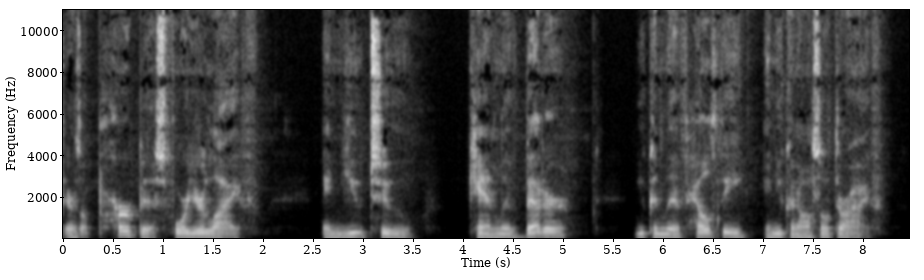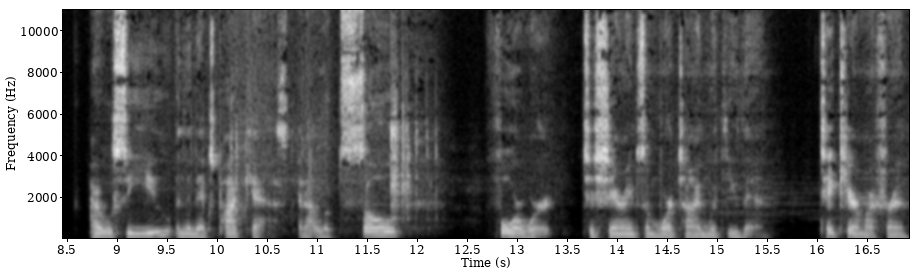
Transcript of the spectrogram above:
There's a purpose for your life, and you too can live better, you can live healthy, and you can also thrive. I will see you in the next podcast, and I look so forward to sharing some more time with you then. Take care, my friend.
